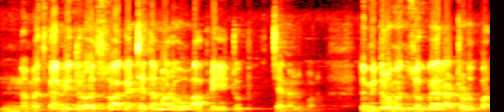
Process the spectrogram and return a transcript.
નમસ્કાર મિત્રો સ્વાગત છે તમારું આપણી યુટ્યુબ ચેનલ ઉપર. તો મિત્રો મનસુખભાઈ રાઠોડ ઉપર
